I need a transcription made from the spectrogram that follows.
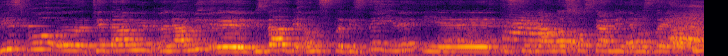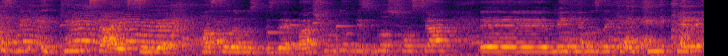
biz bu e, tedavinin önemli, e, güzel bir anısı da bizde yine e, Instagram'da, sosyal medyamızda yaptığımız bir etkinlik sayesinde hastalarımız bize başvurdu. Biz bu sosyal e, medyamızdaki etkinlikleri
